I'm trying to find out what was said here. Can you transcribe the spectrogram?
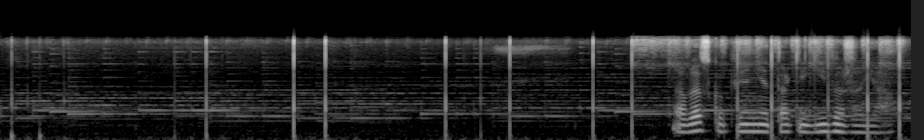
Dobra, skupienie takie giga, że ja.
